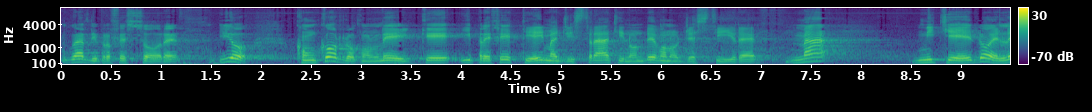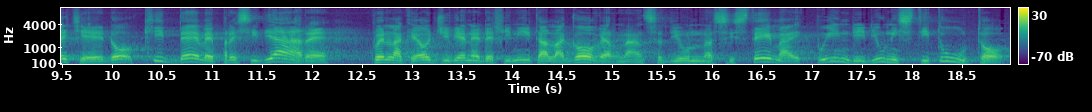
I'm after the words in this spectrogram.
guardi professore, io concordo con lei che i prefetti e i magistrati non devono gestire, ma mi chiedo e le chiedo chi deve presidiare quella che oggi viene definita la governance di un sistema e quindi di un istituto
